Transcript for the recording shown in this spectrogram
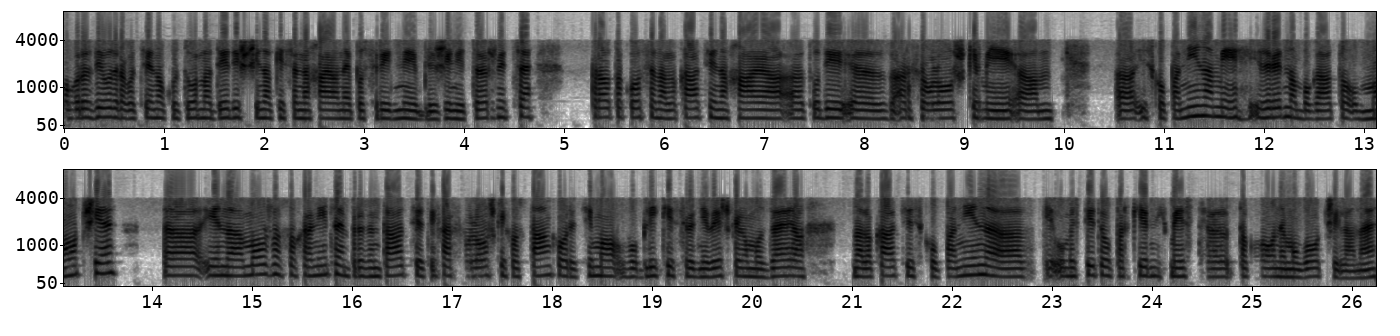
ogrozil dragoceno kulturno dediščino, ki se nahaja v neposrednji bližini tržnice. Prav tako se na lokaciji nahaja uh, tudi uh, z arheološkimi um, izkopaninami, izredno bogato območje uh, in uh, možnost ohranitve in prezentacije teh arheoloških ostankov, recimo v obliki srednjeveškega muzeja na lokaciji izkopanin, uh, umestitev parkirnih mest tako onemogočila. Ne.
